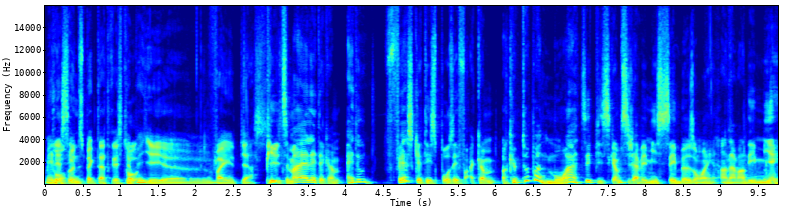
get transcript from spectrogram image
Mais Pour une spectatrice qui a payé euh, 20 piastres. puis ultimement, elle était comme, hey dude, fais ce que t'es supposé faire. Comme, occupe-toi pas de moi, tu sais. Puis c'est comme si j'avais mis ses besoins en avant des miens.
